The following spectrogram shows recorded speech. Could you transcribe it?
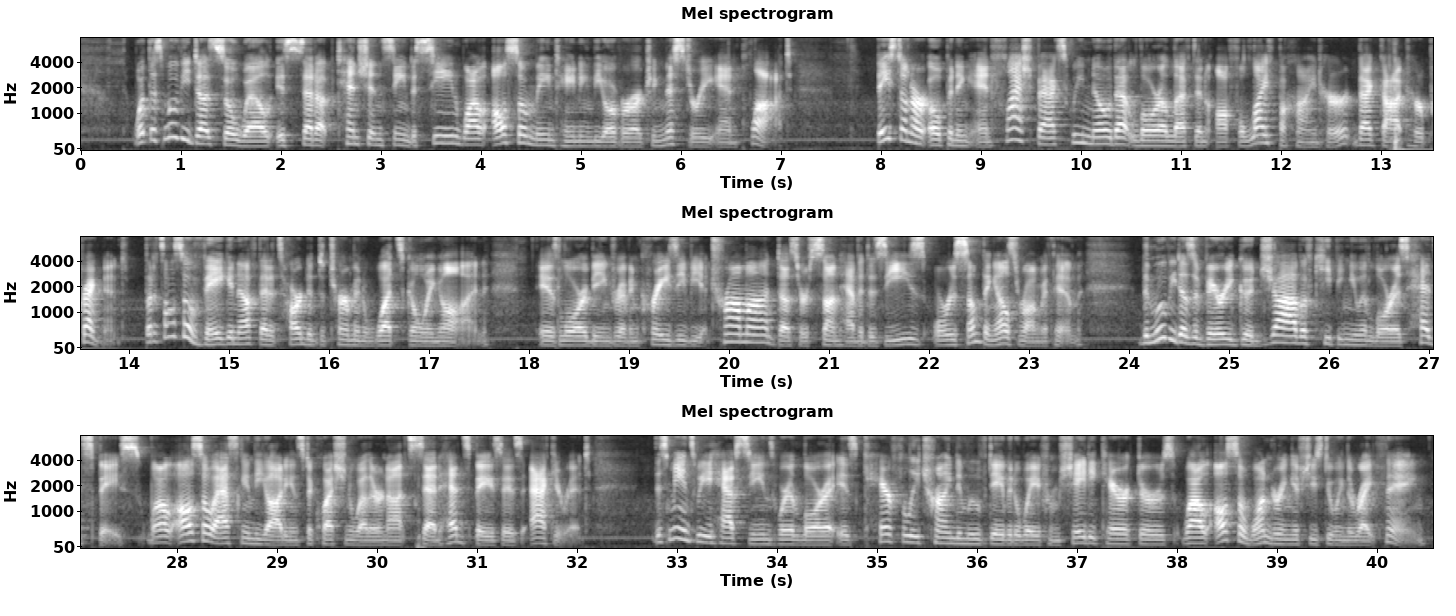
What this movie does so well is set up tension scene to scene while also maintaining the overarching mystery and plot. Based on our opening and flashbacks, we know that Laura left an awful life behind her that got her pregnant, but it's also vague enough that it's hard to determine what's going on. Is Laura being driven crazy via trauma? Does her son have a disease? Or is something else wrong with him? The movie does a very good job of keeping you in Laura's headspace, while also asking the audience to question whether or not said headspace is accurate. This means we have scenes where Laura is carefully trying to move David away from shady characters, while also wondering if she's doing the right thing.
